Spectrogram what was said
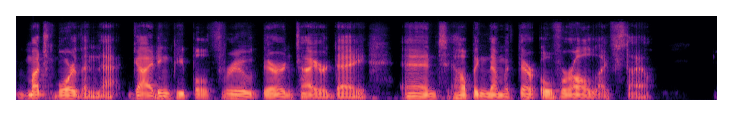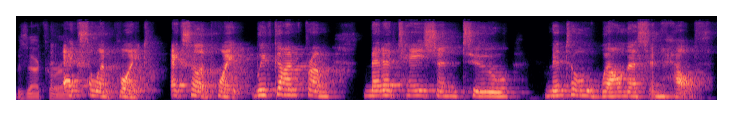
much more than that, guiding people through their entire day and helping them with their overall lifestyle. Is that correct? Excellent point. Excellent point. We've gone from meditation to mental wellness and health.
